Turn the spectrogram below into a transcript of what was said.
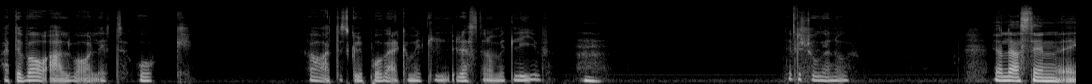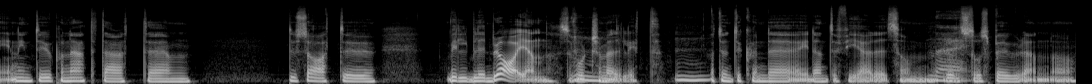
att det var allvarligt. Och ja, att det skulle påverka mitt, resten av mitt liv. Det förstod jag nog. Jag läste en, en intervju på nätet där att ehm, du sa att du vill bli bra igen så fort som Mm. möjligt. Mm. Att du inte kunde identifiera dig som Nej. rullstolsburen. Och,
